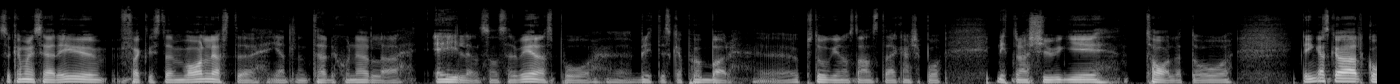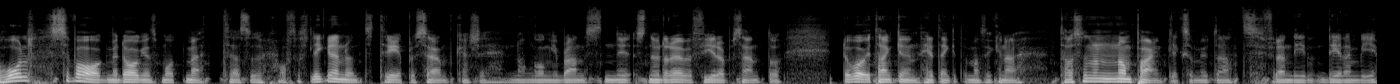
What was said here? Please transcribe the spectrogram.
Så kan man ju säga det är ju faktiskt den vanligaste egentligen traditionella alen som serveras på eh, brittiska pubbar. Eh, uppstod ju någonstans där kanske på 1920-talet då. Det är en ganska alkoholsvag med dagens mått mätt. Alltså oftast ligger den runt 3%, kanske någon gång ibland snuddar över 4%. Och då var ju tanken helt enkelt att man ska kunna ta sig någon, någon pint liksom utan att för den delen bli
